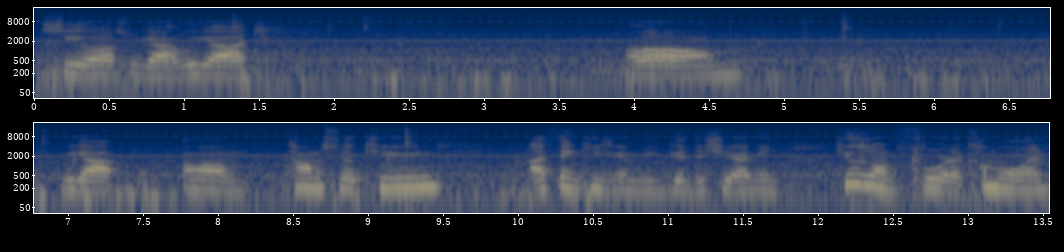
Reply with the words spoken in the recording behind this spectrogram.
Let's see what else we got. We got um we got um, Thomas Vokoun. I think he's going to be good this year. I mean, he was on Florida. Come on.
